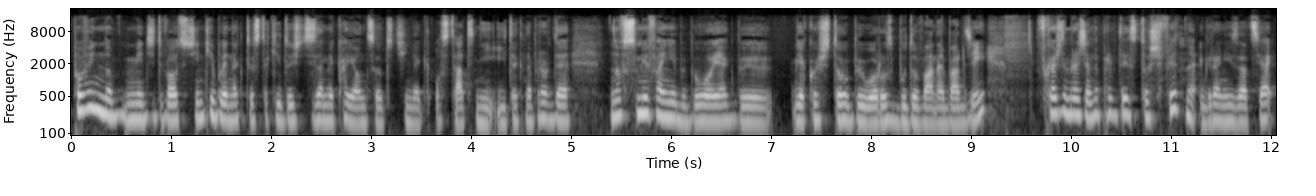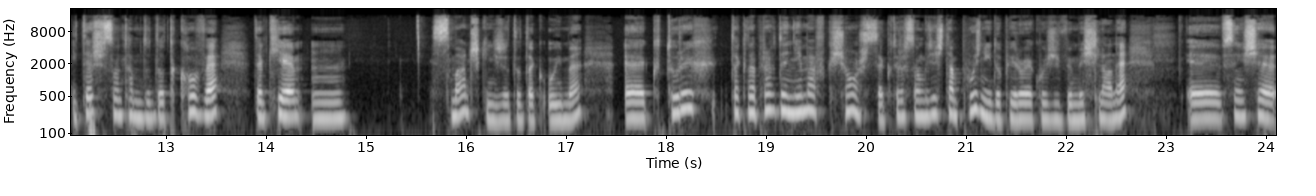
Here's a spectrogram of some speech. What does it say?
powinno mieć dwa odcinki, bo jednak to jest taki dość zamykający odcinek, ostatni i tak naprawdę no w sumie fajnie by było, jakby jakoś to było rozbudowane bardziej. W każdym razie naprawdę jest to świetna egranizacja i też są tam dodatkowe takie... Mm, smaczki, że to tak ujmę, e, których tak naprawdę nie ma w książce, które są gdzieś tam później dopiero jakoś wymyślane. E, w sensie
